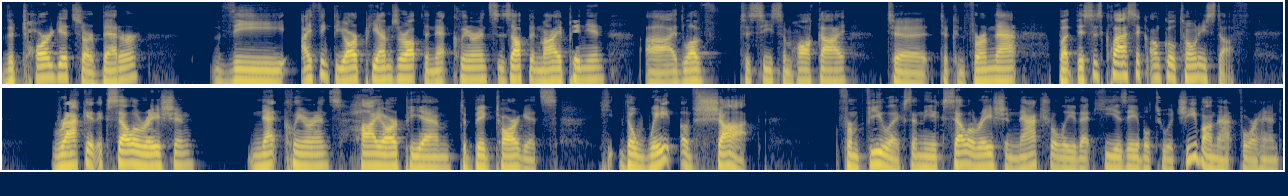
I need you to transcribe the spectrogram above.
The targets are better. The I think the RPMs are up. The net clearance is up, in my opinion. Uh, I'd love to see some Hawkeye to to confirm that. But this is classic Uncle Tony stuff. Racket acceleration, net clearance, high RPM to big targets he, the weight of shot from Felix and the acceleration naturally that he is able to achieve on that forehand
